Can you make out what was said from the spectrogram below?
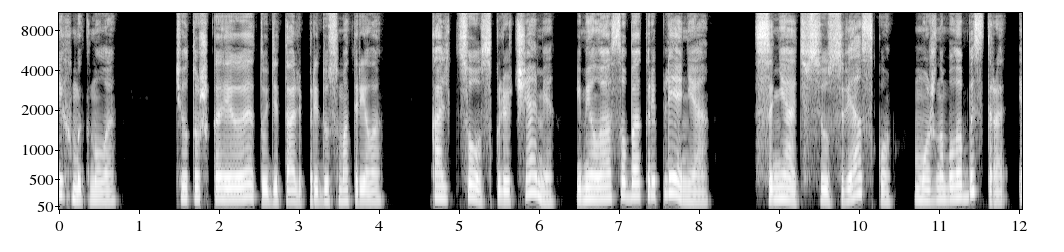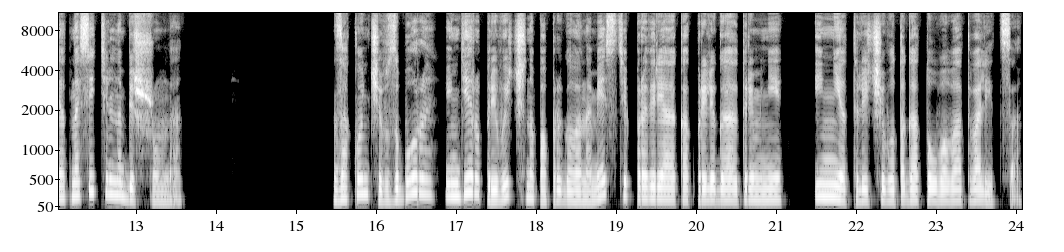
и хмыкнула. Тетушка и эту деталь предусмотрела. Кольцо с ключами имело особое крепление. Снять всю связку можно было быстро и относительно бесшумно. Закончив сборы, Индира привычно попрыгала на месте, проверяя, как прилегают ремни и нет ли чего-то готового отвалиться.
